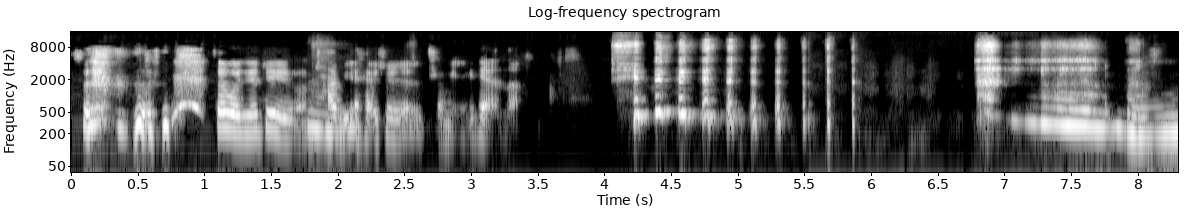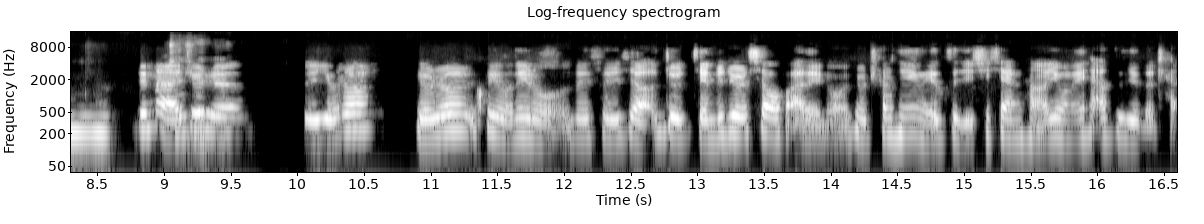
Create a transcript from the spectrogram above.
所以所以我觉得这种差别还是挺明显的。嗯，真的就是，有时候有时候会有那种类似于像，就简直就是笑话那种，就产品经理自己去现场用了一下自己的产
